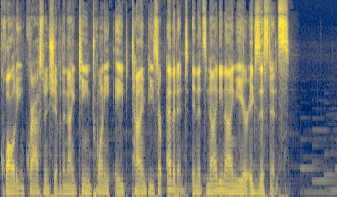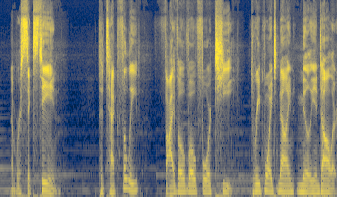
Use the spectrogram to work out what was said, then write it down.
quality and craftsmanship of the 1928 timepiece are evident in its 99-year existence. Number 16. Patek Philippe 5004T, $3.9 million.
